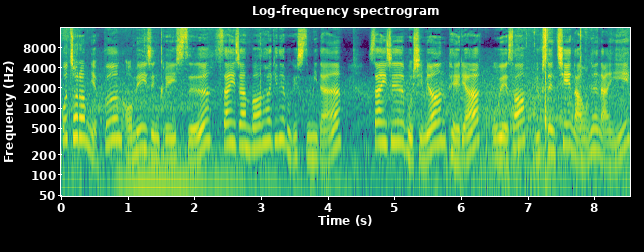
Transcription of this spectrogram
꽃처럼 예쁜 어메이징 그레이스 사이즈 한번 확인해 보겠습니다. 사이즈 보시면 대략 5에서 6cm 나오는 아이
